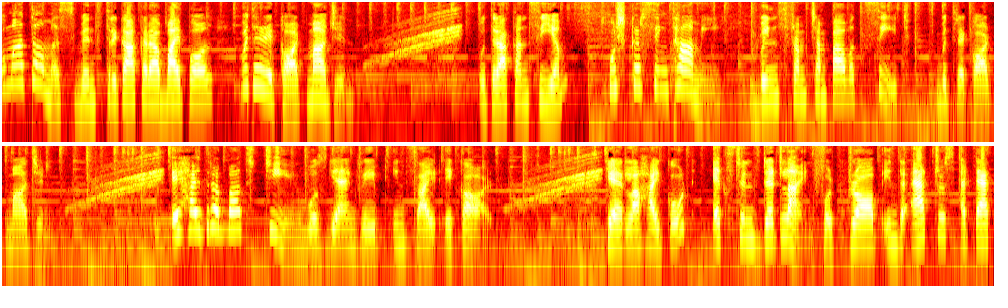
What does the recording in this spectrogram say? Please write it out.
Uma Thomas wins Thrikkakara bypoll with a record margin. Uttarakhand CM Pushkar Singh Dhami wins from Champawat seat with record margin. A Hyderabad teen was gang raped inside a car. Kerala High Court extends deadline for probe in the actress attack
